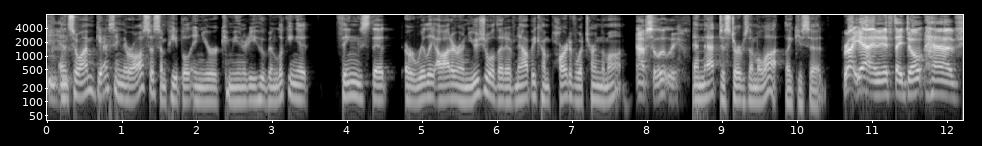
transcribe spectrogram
mm-hmm. And so I'm guessing there are also some people in your community who've been looking at things that are really odd or unusual that have now become part of what turned them on. Absolutely. And that disturbs them a lot, like you said. Right, yeah, and if they don't have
